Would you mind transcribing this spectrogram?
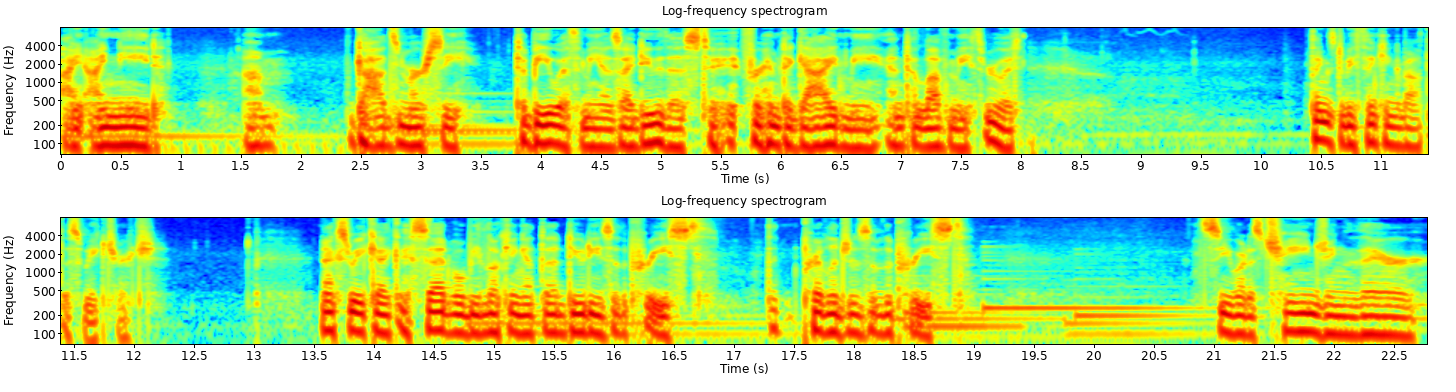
I, I, need um, God's mercy to be with me as I do this, to, for Him to guide me and to love me through it. Things to be thinking about this week, church. Next week, like I said, we'll be looking at the duties of the priest, the privileges of the priest see what is changing there,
